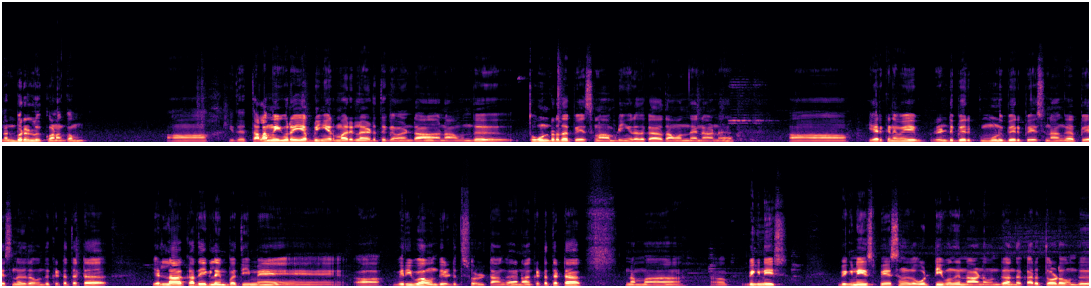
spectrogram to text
நண்பர்களுக்கு வணக்கம். இது தலைமை உரை அப்படிங்கிற மாதிரிலாம் எடுத்துக்க வேண்டாம். நான் வந்து தோன்றதை பேசலாம் அப்படிங்கிறதுக்காக தான் வந்தேன் நான். ஏற்கனவே ரெண்டு பேர் மூணு பேர் பேசினாங்க. பேசுனதில் வந்து கிட்டத்தட்ட எல்லா கதைகளையும் பற்றியுமே விரிவாக வந்து எடுத்து சொல்லிட்டாங்க. நான் கிட்டத்தட்ட நம்ம விக்னேஷ் விக்னேஷ் பேசுனதை ஒட்டி வந்து நான் வந்து அந்த கருத்தோடு வந்து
